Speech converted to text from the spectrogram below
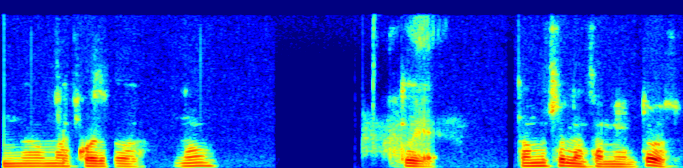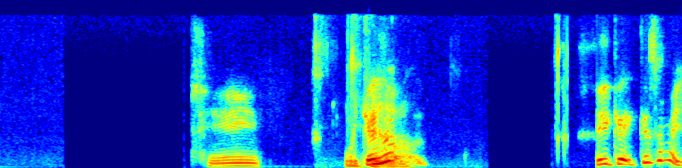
No me acuerdo, no. Que son muchos lanzamientos. Sí. ¿Qué eso, sí, que, eso me,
